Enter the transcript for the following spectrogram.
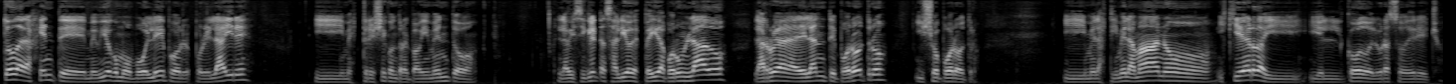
Toda la gente me vio como volé por, por el aire y me estrellé contra el pavimento. La bicicleta salió despedida por un lado, la rueda de adelante por otro y yo por otro. Y me lastimé la mano izquierda y, y el codo del brazo derecho.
